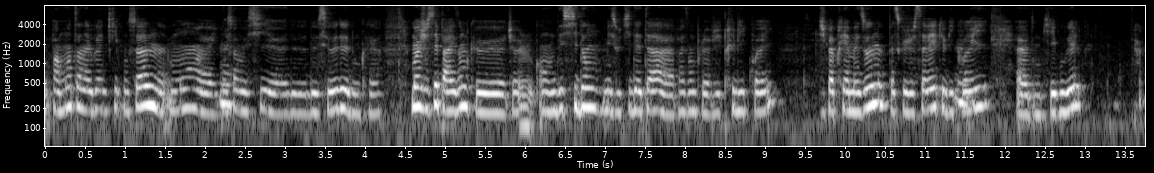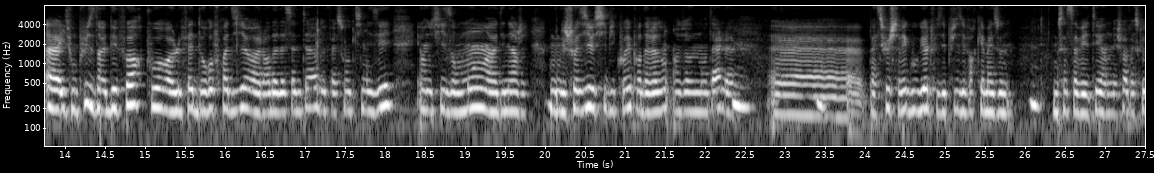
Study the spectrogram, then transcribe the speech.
enfin, moins t'as un algorithme qui consomme, moins euh, il consomme aussi euh, de, CO2. Donc, euh, moi, je sais par exemple que tu vois, en décidant mes outils data, par exemple, j'ai pris BigQuery. J'ai pas pris Amazon parce que je savais que BigQuery, mm. donc qui est Google, euh, ils font plus d'efforts pour euh, le fait de refroidir euh, leur data center de façon optimisée et en utilisant moins d'énergie. Donc j'ai choisi aussi BigQuery pour des raisons environnementales mm. parce que je savais que Google faisait plus d'efforts qu'Amazon. Mm. Donc ça, ça avait été un de mes choix parce que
